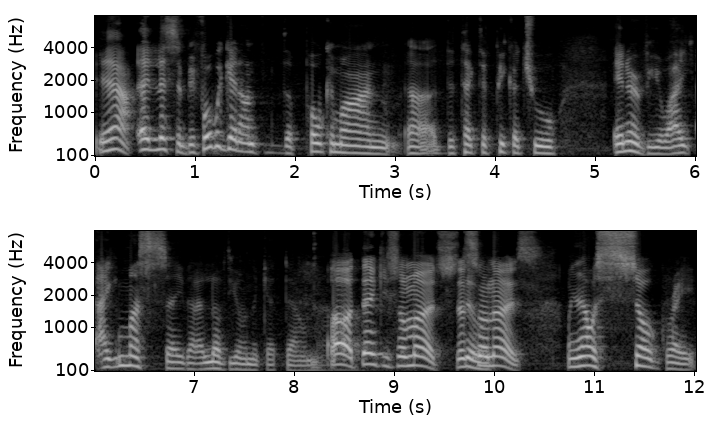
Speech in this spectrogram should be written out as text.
Yeah. Hey, listen, before we get on the Pokemon uh, Detective Pikachu interview, I, I must say that I loved you on the Get Down. Man. Oh, thank you so much. That's so nice. I mean, that was so great.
